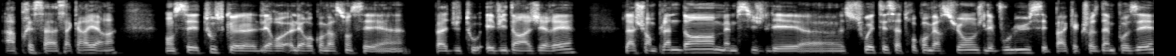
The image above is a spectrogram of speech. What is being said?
après sa, sa carrière. Hein on sait tous que les, reconversions, c'est pas du tout évident à gérer. Là, je suis en plein dedans, même si je l'ai euh, souhaité cette reconversion, je l'ai voulu, c'est pas quelque chose d'imposé.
